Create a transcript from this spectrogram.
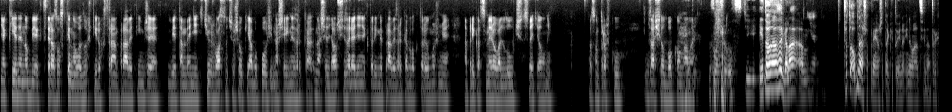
nejaký jeden objekt teraz oskenovať zo štyroch strán práve tým, že vie tam meniť či už vlastnú čošovky alebo použiť naše iné zrka, naše ďalšie zariadenie, ktorým je práve zrkadlo, ktoré umožňuje napríklad smerovať lúč svetelný. To som trošku zašiel bokom, ale... Je toho naozaj veľa? Čo to obnáša, prináša takéto inovácie na trh?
